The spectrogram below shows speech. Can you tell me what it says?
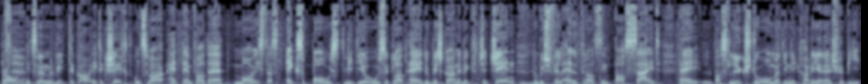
Bro, Sehr. jetzt müssen wir weitergehen in der Geschichte. Und zwar hat in dem Fall der Mois das Exposed-Video rausgeladen. Hey, du bist gar nicht wirklich Tschetschen, du bist viel älter als dein Pass sagt. Hey, was lügst du um, deine Karriere ist vorbei.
